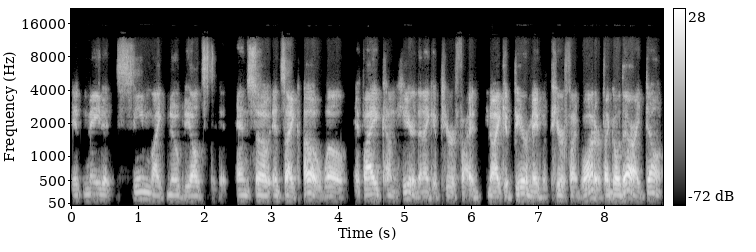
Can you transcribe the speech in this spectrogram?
it made it seem like nobody else did it. And so it's like, oh, well, if I come here, then I get purified, you know, I get beer made with purified water. If I go there, I don't,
